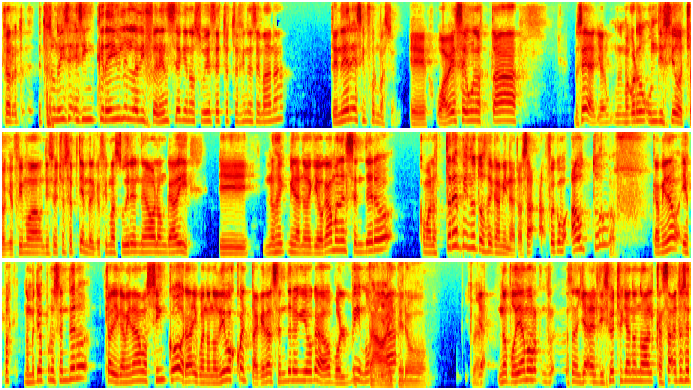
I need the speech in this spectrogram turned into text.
Claro, entonces uno dice, es increíble la diferencia que nos hubiese hecho este fin de semana tener esa información. Eh, o a veces uno está, no sé, yo me acuerdo un 18, que fuimos, un 18 de septiembre, que fuimos a subir el Nevado Longaví, y nos, mira, nos equivocamos en el sendero como a los tres minutos de caminata. O sea, fue como auto, caminamos y después nos metimos por un sendero, claro, y caminábamos cinco horas y cuando nos dimos cuenta que era el sendero equivocado, volvimos. ya, pero... no podíamos, o sea, ya el 18 ya no nos alcanzaba. Entonces,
